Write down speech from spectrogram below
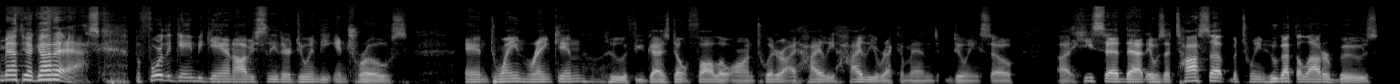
Matthew, I gotta ask. Before the game began, obviously they're doing the intros, And Duane Rankin, who, if you guys don't follow on Twitter, I highly, highly recommend doing so. Uh, he said that it was a toss up between who got the louder boos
